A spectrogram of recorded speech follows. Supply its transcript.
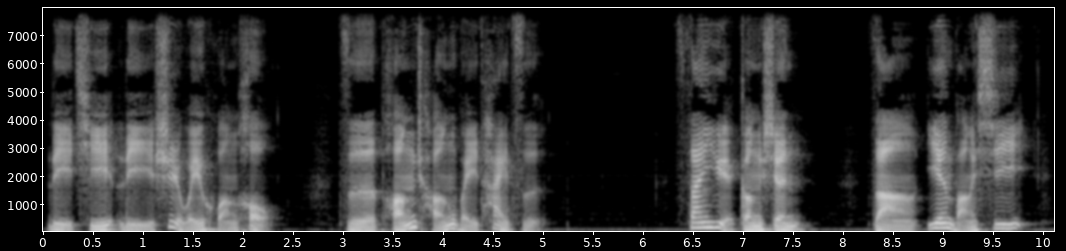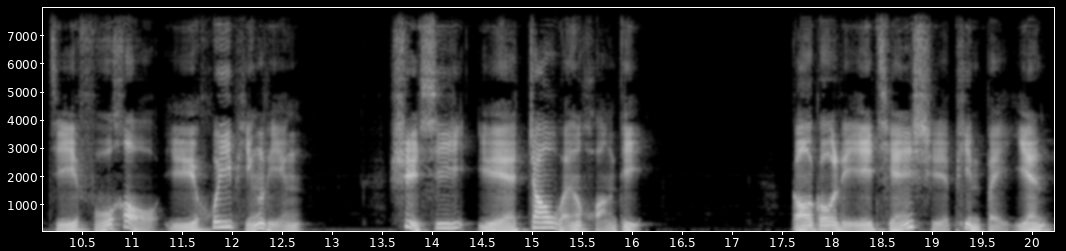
立妻李氏为皇后，子彭城为太子。三月庚申，葬燕王熙及福后于徽平陵。世熙曰昭文皇帝。高句丽遣使聘北燕，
